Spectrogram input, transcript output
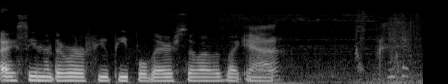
I seen that there were a few people there, so I was like, Yeah.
